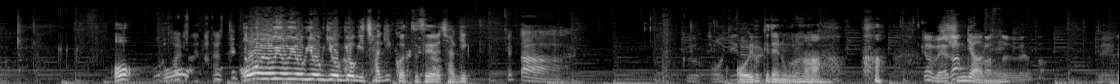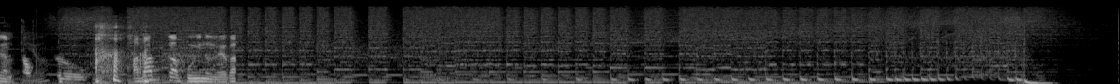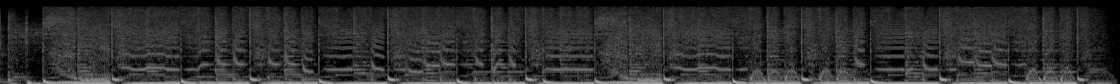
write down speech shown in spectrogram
어? 오 달성했다 달성 어, 여기, 여기, 여기, 여기, 여기, 여기. 자기 거 드세요. 자기. 됐다. 그그 어디 어, 이렇게 되는구나. 그냥 외곽 신기하네. 돌았어요 외곽. 왜 그냥 그렇게요? 그 바닷가 보이는 외곽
